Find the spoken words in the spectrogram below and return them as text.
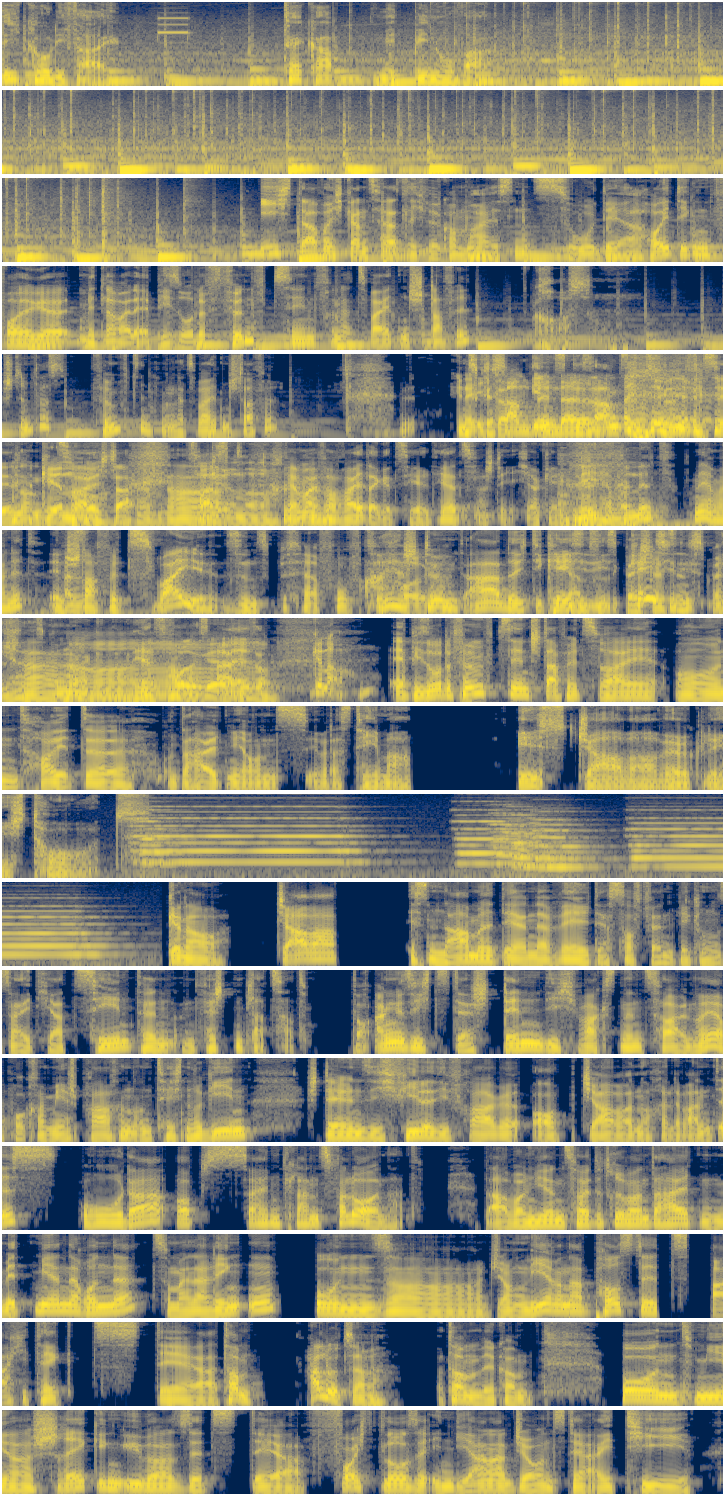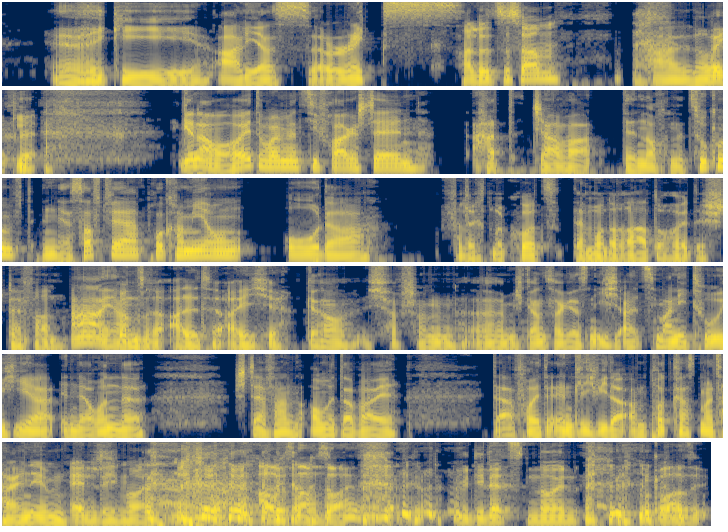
Decodify. TechUp mit Binova. Ich darf euch ganz herzlich willkommen heißen zu der heutigen Folge, mittlerweile Episode 15 von der zweiten Staffel. Krass. Stimmt das? 15 von der zweiten Staffel? Insgesamt, glaub, insgesamt sind es 15 und genau. zwei Staffeln. Na, Fast. Genau. Wir haben einfach weitergezählt, jetzt verstehe ich. Okay. Nee, haben wir nicht. Nee, haben wir nicht. In also, Staffel 2 sind es bisher 15 Ah ja, Folgen. stimmt. Ah, durch die KCD Specials. KCD Specials, ja, genau. genau. Jetzt Folge. Folge. Also, Genau. Episode 15, Staffel 2 und heute unterhalten wir uns über das Thema Ist Java wirklich tot? Genau. Java ist ein Name, der in der Welt der Softwareentwicklung seit Jahrzehnten einen festen Platz hat. Doch angesichts der ständig wachsenden Zahl neuer Programmiersprachen und Technologien stellen sich viele die Frage, ob Java noch relevant ist oder ob es seinen Glanz verloren hat. Da wollen wir uns heute drüber unterhalten. Mit mir in der Runde, zu meiner Linken, unser jonglierender Post-it-Architekt, der Tom. Hallo zusammen. Tom, willkommen. Und mir schräg gegenüber sitzt der furchtlose Indiana Jones der IT, Ricky alias Rix. Hallo zusammen. Hallo Ricky. genau, heute wollen wir uns die Frage stellen, hat Java denn noch eine Zukunft in der Softwareprogrammierung oder Vielleicht noch kurz, der Moderator heute ist Stefan, Ah ja, unsere alte Eiche. genau, ich habe schon äh, mich ganz vergessen. Ich als Manitou hier in der Runde, Stefan auch mit dabei, darf heute endlich wieder am Podcast mal teilnehmen. Endlich mal. Ausnahmsweise. Wie die letzten neun. Quasi.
